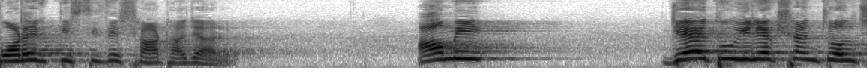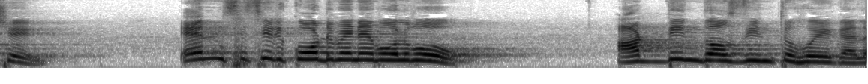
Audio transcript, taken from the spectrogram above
পরের কিস্তিতে ষাট হাজার। আমি যেহেতু ইলেকশন চলছে এমসিসির কোড মেনে বলব, আট দিন, দশ দিন তো হয়ে গেল।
